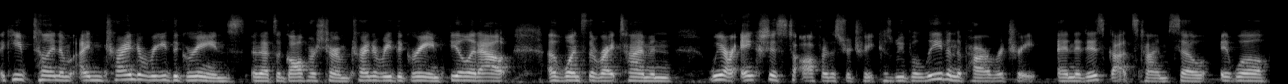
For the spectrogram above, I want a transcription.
I keep telling him I'm trying to read the greens, and that's a golfer's term, trying to read the green, feel it out of when's the right time. And we are anxious to offer this retreat because we believe in the power of retreat and it is God's time. So it will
